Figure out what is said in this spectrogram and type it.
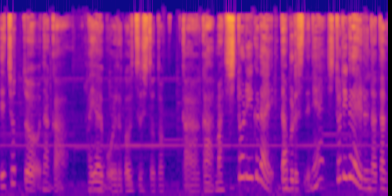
でちょっとなんか速いボールとか打つ人とかが、まあ、1人ぐらいダブルスでね1人ぐらいいるんだったら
